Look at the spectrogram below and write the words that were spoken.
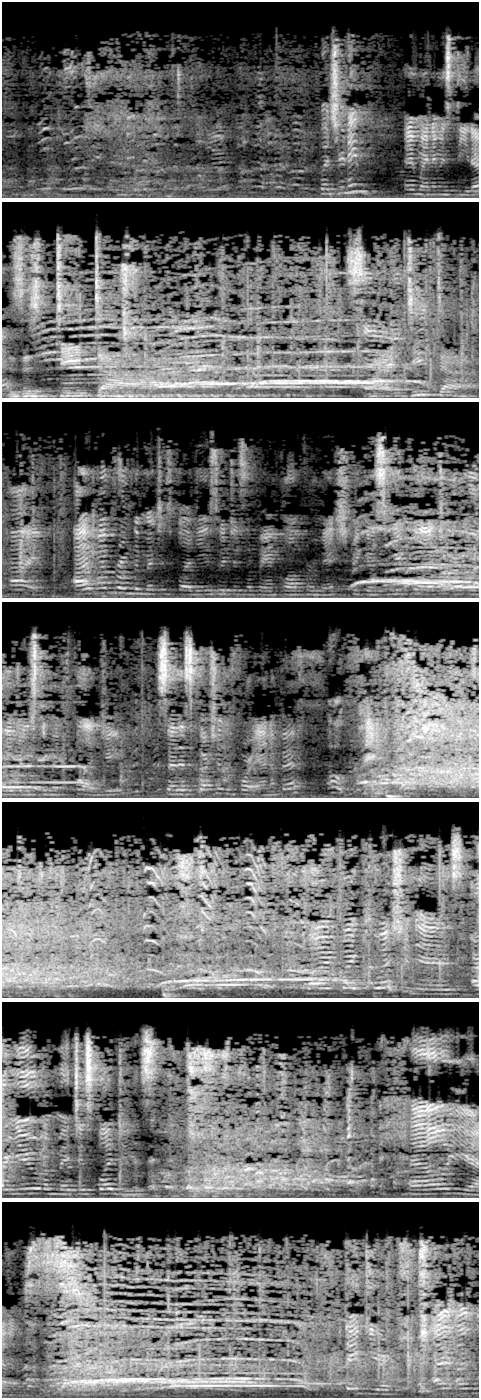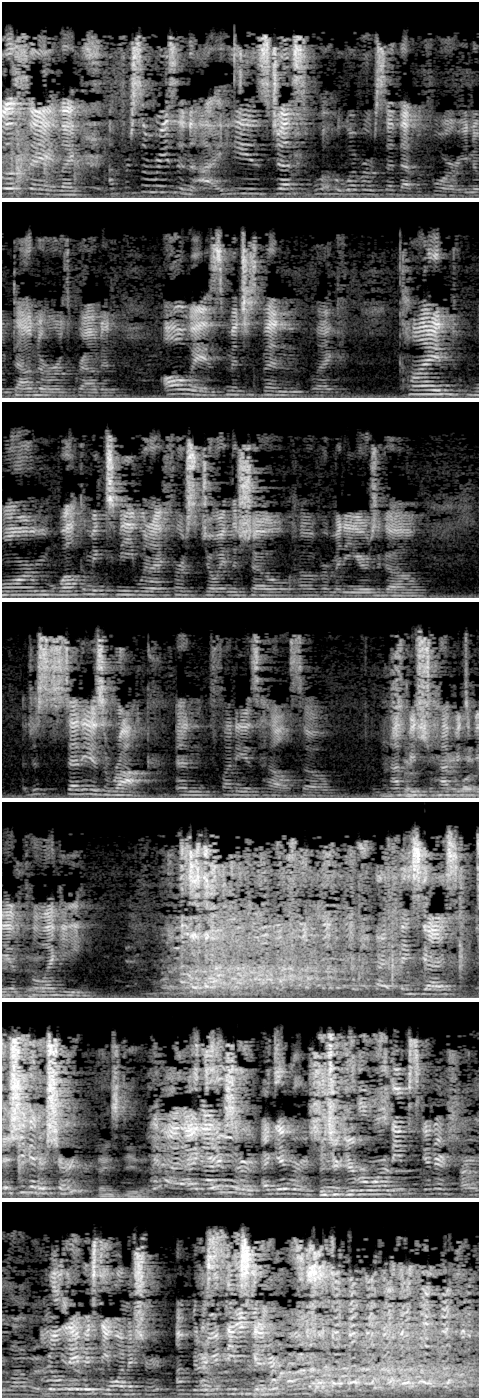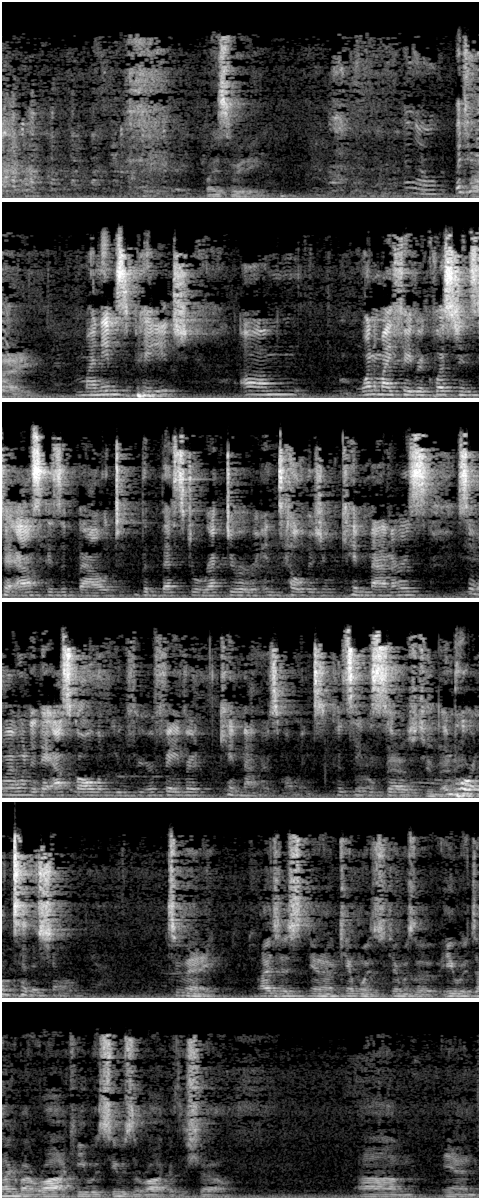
What's your name? Hey, my name is Dita. This is Dita. My Dita. I'm, I'm from the Mitch's Pledges, which is a fan club for Mitch because we pledge our allegiance to Mitch Pileggi. So this question is for Annabeth. Oh, My, my question is, are you a Mitch's Pledges? Hell yes. Thank you. I, I will say, like, uh, for some reason, I, he is just, wh- whoever said that before, you know, down to earth, grounded. Always, Mitch has been, like, kind, warm, welcoming to me when I first joined the show, however many years ago. Just steady as a rock and funny as hell, so I'm You're happy, so sweet. happy to be a. Pileggi. Alright, thanks guys. Did she get her shirt? Thanks, Dita. Yeah, I, I got gave her. shirt. I gave her a shirt. Did you give her one? Steve Skinner shirt. I love it. Bill Davis, do you want a shirt? I'm gonna Are you Steve sneak. Skinner? Bye, sweetie. Hello. What's your Hi. name? My name's Paige. Um, one of my favorite questions to ask is about the best director in television, Kim Manners. So I wanted to ask all of you for your favorite Kim Manners moment because he was Oh, so important to the show. Too many. I just, you know, Kim was Kim was a he was talking about rock. He was he was the rock of the show. Um, and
